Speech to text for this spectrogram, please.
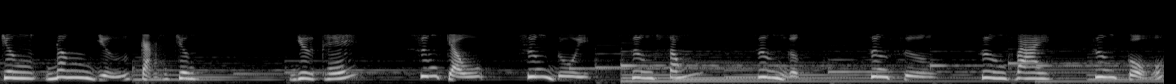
chân nâng giữ cẳng chân. Như thế, xương chậu, xương đùi, xương sống, xương ngực, xương sườn, xương vai xương cổ,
